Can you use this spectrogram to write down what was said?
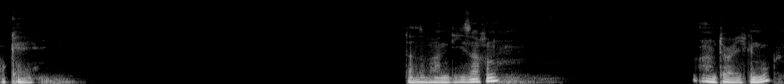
Okay. Das waren die Sachen. Abenteuerlich genug.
